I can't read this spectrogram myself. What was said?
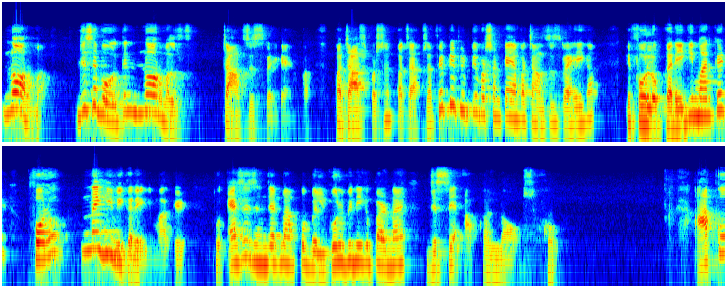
नॉर्मल जिसे बोलते हैं नॉर्मल चांसेस रहेगा यहाँ पर पचास परसेंट पचास परसेंट फिफ्टी फिफ्टी परसेंट का यहाँ पर चांसेस रहेगा कि फॉलो करेगी मार्केट फॉलो नहीं भी करेगी मार्केट तो ऐसे झंझट में आपको बिल्कुल भी नहीं पड़ना है, जिससे आपका लॉस हो। आपको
